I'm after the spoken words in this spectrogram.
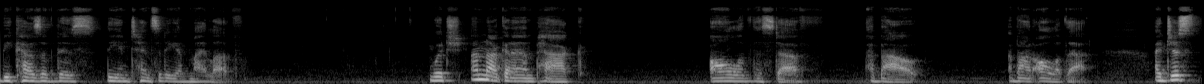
because of this, the intensity of my love. Which I'm not going to unpack all of the stuff about about all of that. I just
